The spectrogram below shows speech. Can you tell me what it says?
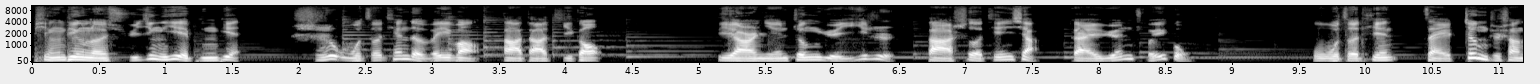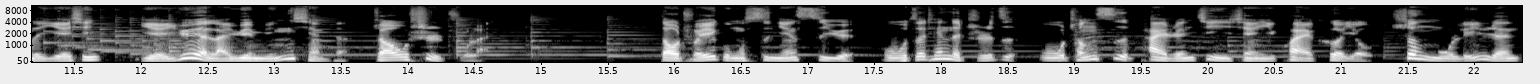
平定了徐敬业兵变，使武则天的威望大大提高。第二年正月一日，大赦天下，改元垂拱。武则天在政治上的野心也越来越明显的昭示出来。到垂拱四年四月，武则天的侄子武承嗣派人进献一块刻有“圣母临人，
